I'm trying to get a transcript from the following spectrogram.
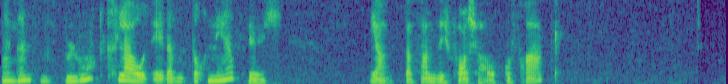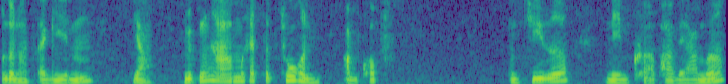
mein ganzes Blut klaut? Ey, das ist doch nervig. Ja, das haben sich Forscher auch gefragt. Und dann hat es ergeben, ja, Mücken haben Rezeptoren am Kopf. Und diese nehmen Körperwärme,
